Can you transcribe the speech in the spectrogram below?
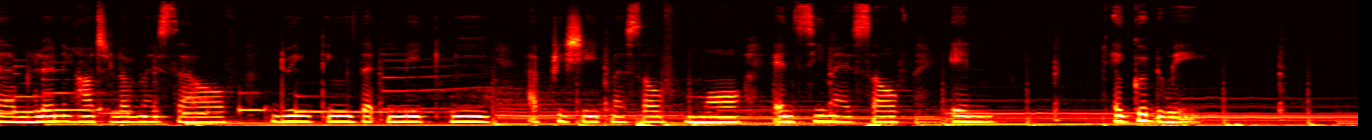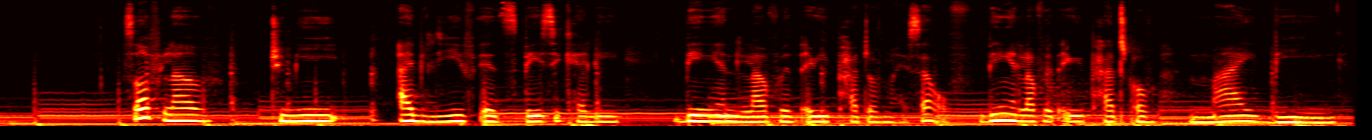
um, learning how to love myself, doing things that make me appreciate myself more and see myself in a good way. Self love, to me, I believe it's basically being in love with every part of myself, being in love with every part of my being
